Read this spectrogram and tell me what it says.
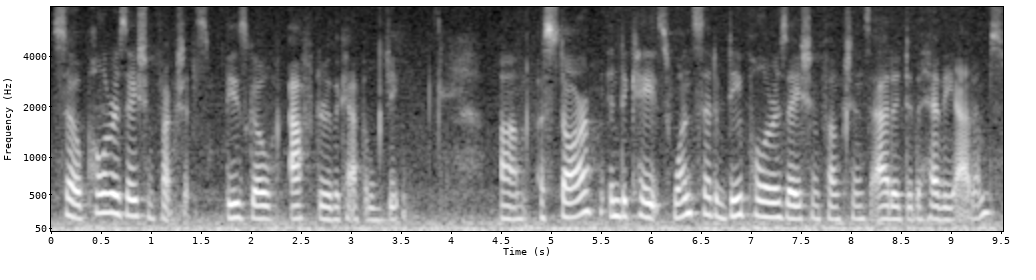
So polarization functions, these go after the capital G. Um, a star indicates one set of d polarization functions added to the heavy atoms.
